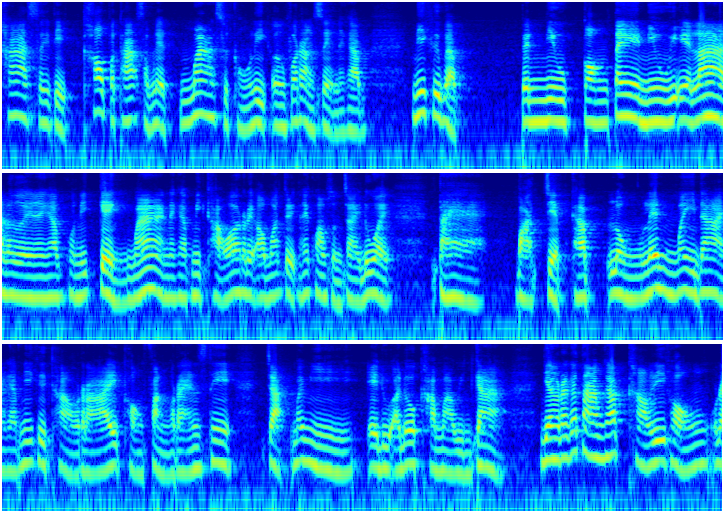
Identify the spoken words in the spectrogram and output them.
ค่าสถิติเข้าปะทะสำเร็จมากสุดของลีกเอิงฝรั่งเศสนะครับ นี่คือแบบ เป็นนิวกองเต้ นิววิเอล่าเลยนะครับ คนนี้เก่งมากนะครับ มีข่าวว่าเรอัลมาดริดให้ความสนใจด้วย แต่บาดเจ็บครับ ลงเล่นไม่ได้ครับ นี่คือข่าวร้ายของฝั่งแรนส์ที่จะไม่มีเอดูอาร์โดคามาวินก้าอย่างไรก็ตามครับ ข่าวดีของแร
